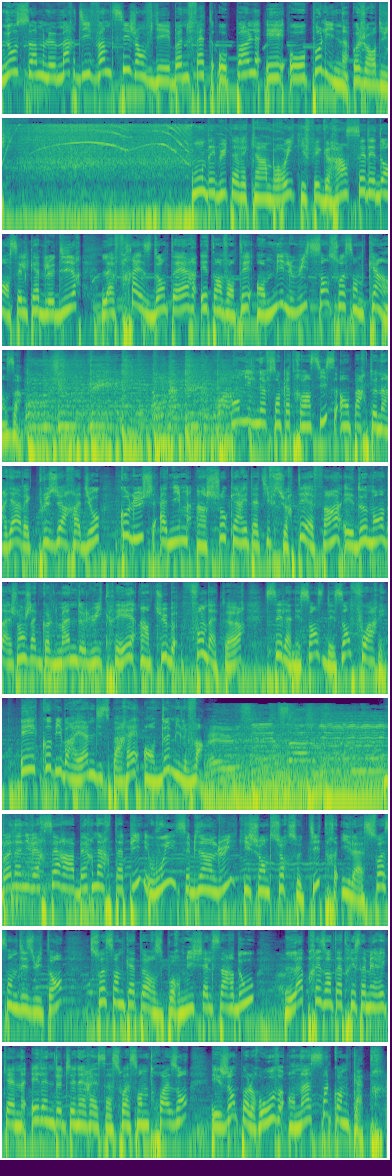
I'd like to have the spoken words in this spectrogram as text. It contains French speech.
Nous sommes le mardi 26 janvier. Bonne fête aux Paul et aux Pauline aujourd'hui. On débute avec un bruit qui fait grincer des dents, c'est le cas de le dire. La fraise dentaire est inventée en 1875. En 1986, en partenariat avec plusieurs radios, Coluche anime un show caritatif sur TF1 et demande à Jean-Jacques Goldman de lui créer un tube fondateur. C'est la naissance des Enfoirés. Et Kobe Bryant disparaît en 2020. Bon anniversaire à Bernard Tapie. Oui, c'est bien lui qui chante sur ce titre. Il a 78 ans, 74 pour Michel Sardou. La présentatrice américaine Hélène DeGeneres a 63 ans et Jean-Paul Rouve en a 54.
